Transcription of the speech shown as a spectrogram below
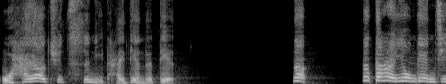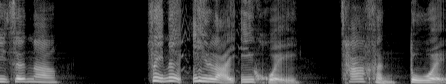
我还要去吃你台电的电。那那当然用电激增啊，所以那一来一回差很多哎。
